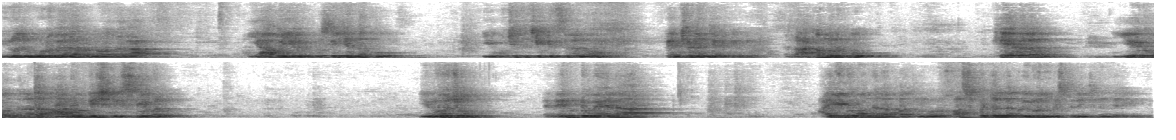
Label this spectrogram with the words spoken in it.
ఈరోజు మూడు వేల రెండు వందల యాభై ఏడు ప్రొసీజర్లకు ఈ ఉచిత చికిత్సలను పెంచడం జరిగింది. రాకమునుపు కేవలం ఏడు వందల ఆరోగ్యశ్రీ సేవలు. ఈరోజు రెండు వేల ఐదు వందల పదమూడు హాస్పిటళ్ళకు ఈరోజు విస్తరించడం జరిగింది.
